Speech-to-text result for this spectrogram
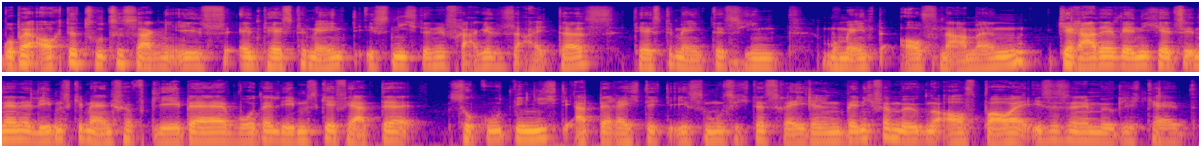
Wobei auch dazu zu sagen ist, ein Testament ist nicht eine Frage des Alters. Testamente sind Momentaufnahmen. Gerade wenn ich jetzt in einer Lebensgemeinschaft lebe, wo der Lebensgefährte so gut wie nicht erbberechtigt ist, muss ich das regeln. Wenn ich Vermögen aufbaue, ist es eine Möglichkeit,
